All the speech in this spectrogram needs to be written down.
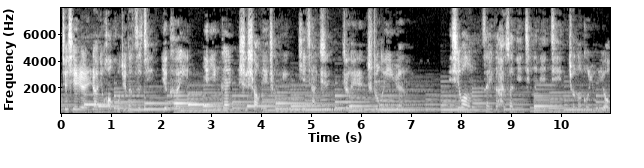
这些人让你恍惚觉得自己也可以，也应该是少年成名天下知这类人之中的一员。你希望在一个还算年轻的年纪就能够拥有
